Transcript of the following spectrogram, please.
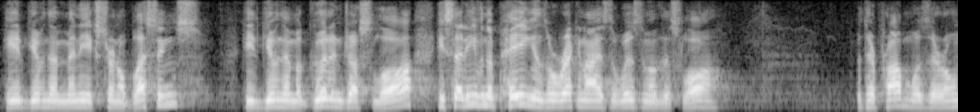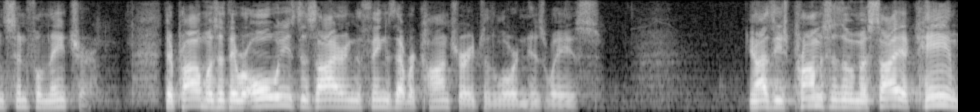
He had given them many external blessings. He had given them a good and just law. He said even the pagans will recognize the wisdom of this law. But their problem was their own sinful nature. Their problem was that they were always desiring the things that were contrary to the Lord and his ways. You know, as these promises of a Messiah came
